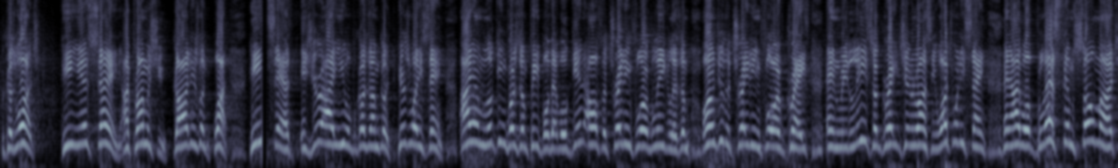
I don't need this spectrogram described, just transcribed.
Because watch, he is saying, I promise you, God is looking. What? He says, Is your eye evil because I'm good? Here's what he's saying I am looking for some people that will get off the trading floor of legalism onto the trading floor of grace and release a great generosity. Watch what he's saying. And I will bless them so much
